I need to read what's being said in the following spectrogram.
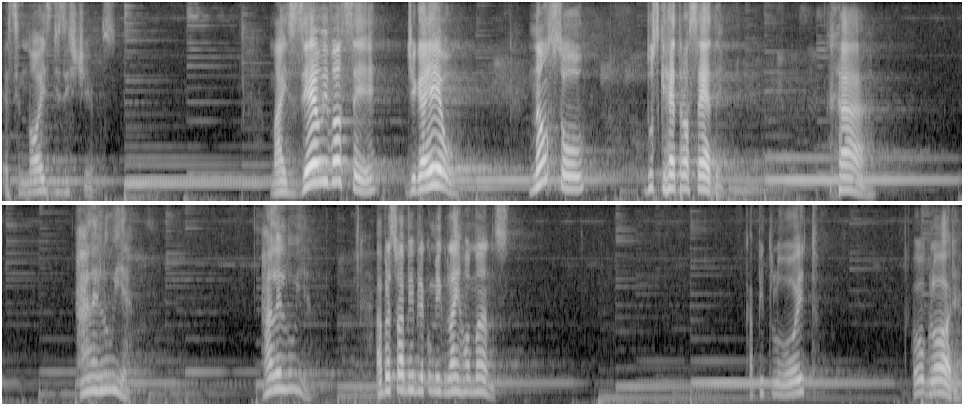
É se nós desistirmos. Mas eu e você, diga eu, não sou dos que retrocedem. Aleluia. Aleluia. Abra sua Bíblia comigo lá em Romanos. Capítulo 8. Oh, glória.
